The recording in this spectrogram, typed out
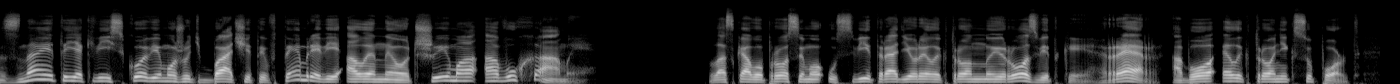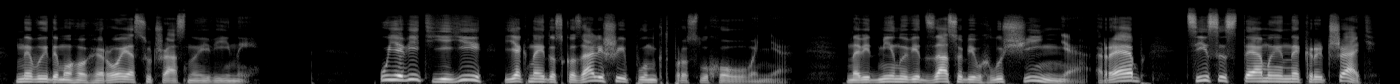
Знаєте, як військові можуть бачити в темряві, але не очима, а вухами? Ласкаво просимо у світ радіоелектронної розвідки РЕР або Electronic Support, невидимого героя сучасної війни. Уявіть її як найдоскозаліший пункт прослуховування. На відміну від засобів глушіння, РЕБ, ці системи не кричать,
